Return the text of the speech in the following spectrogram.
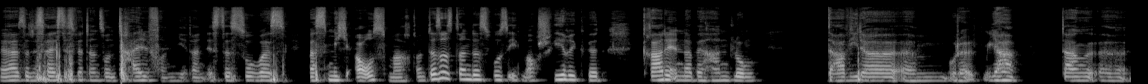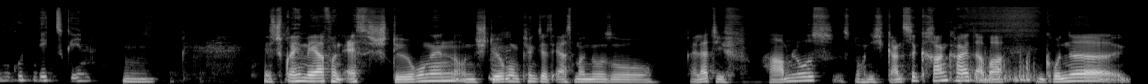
Ja, also das heißt, es wird dann so ein Teil von mir. Dann ist das sowas, was mich ausmacht. Und das ist dann das, wo es eben auch schwierig wird, gerade in der Behandlung, da wieder ähm, oder ja, da äh, einen guten Weg zu gehen. Mhm. Jetzt sprechen wir ja von Essstörungen und Störung mhm. klingt jetzt erstmal nur so relativ harmlos, ist noch nicht ganze Krankheit, aber im Grunde,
